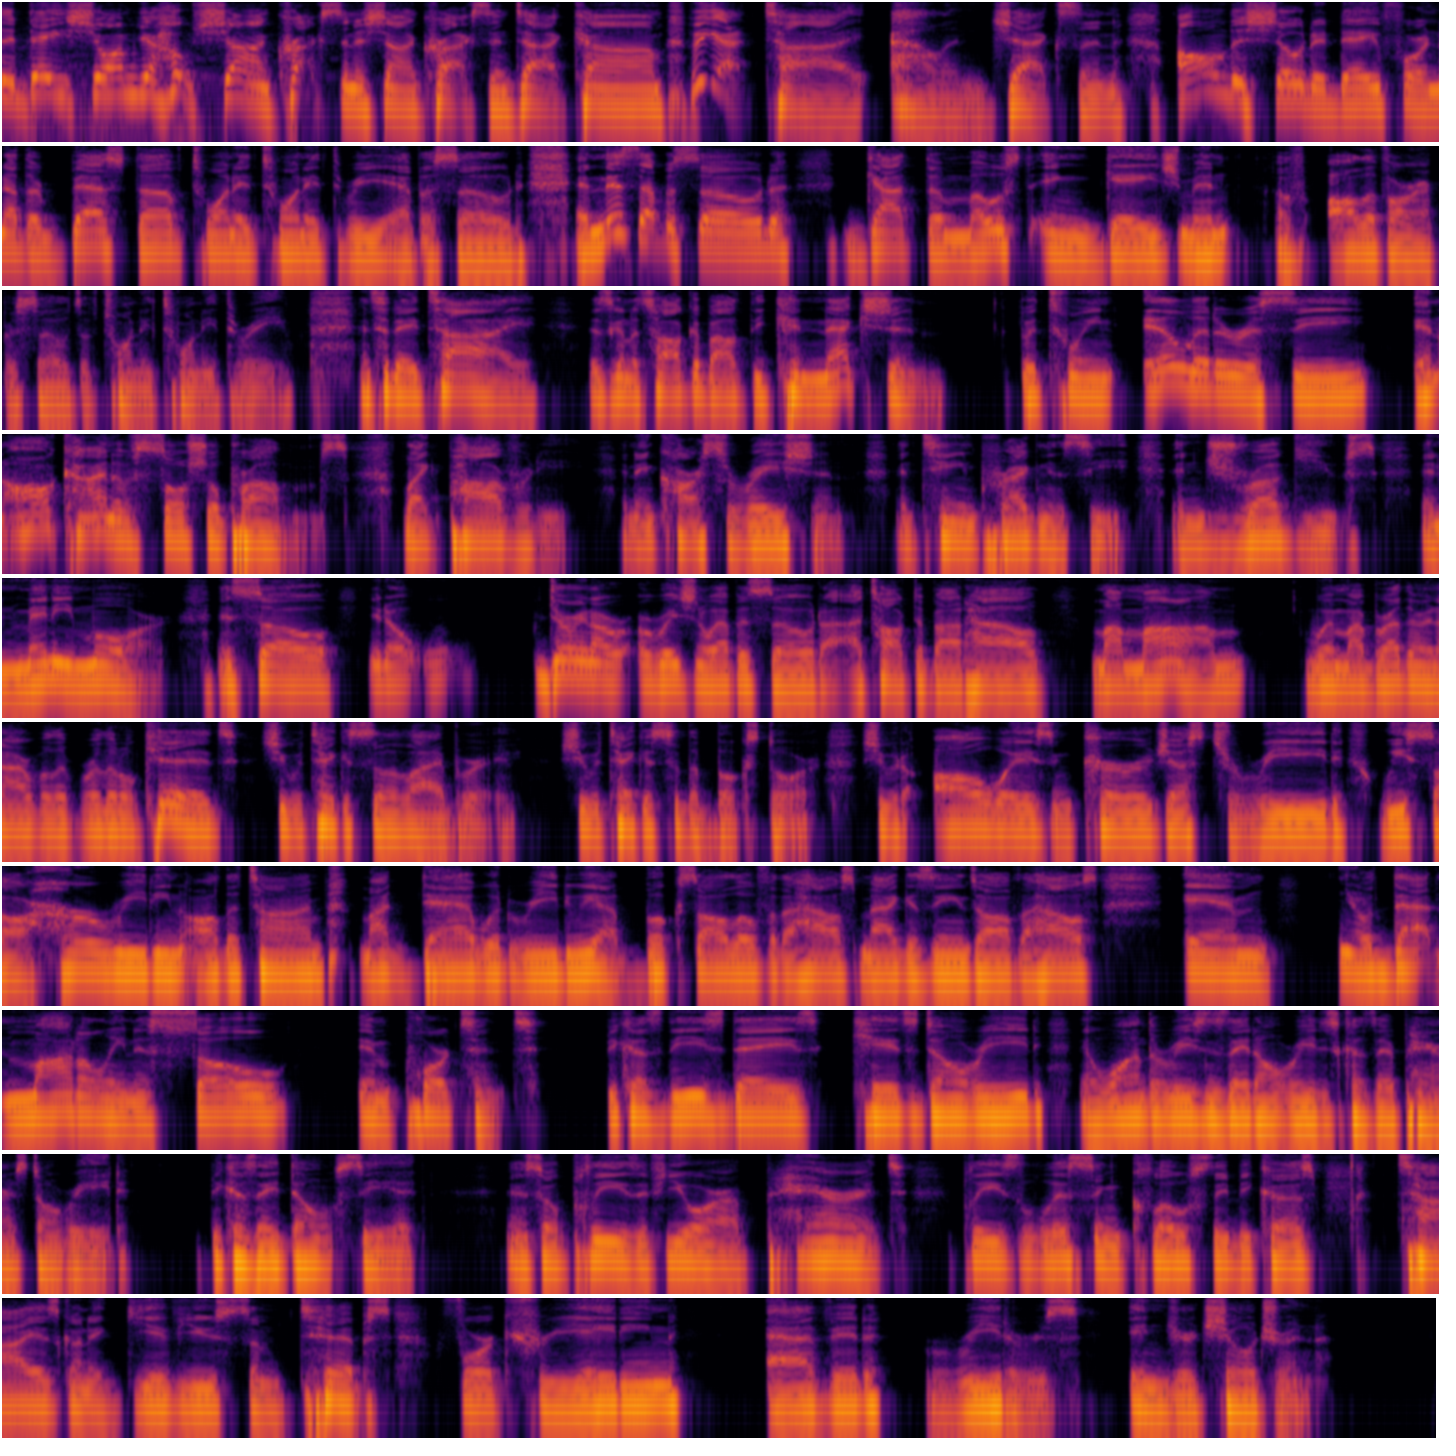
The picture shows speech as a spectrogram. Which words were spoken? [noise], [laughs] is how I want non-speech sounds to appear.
The Day Show. I'm your host, Sean Croxton of SeanCroxton.com. We got Ty Allan Jackson on the show today for another Best of 2023 episode. And this episode got the most engagement of all of our episodes of 2023. And today, Ty is going to talk about the connection between illiteracy and all kind of social problems like poverty and incarceration and teen pregnancy and drug use and many more. And so, you know, during our original episode, I talked about how my mom, when my brother and I were, were little kids, she would take us to the library. She would take us to the bookstore. She would always encourage us to read. We saw her reading all the time. My dad would read. We had books all over the house, magazines all over the house. And, you know, that modeling is so important because these days kids don't read. And one of the reasons they don't read is because their parents don't read, because they don't see it. And so, please, if you are a parent, please listen closely because Ty is going to give you some tips for creating avid readers in your children.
